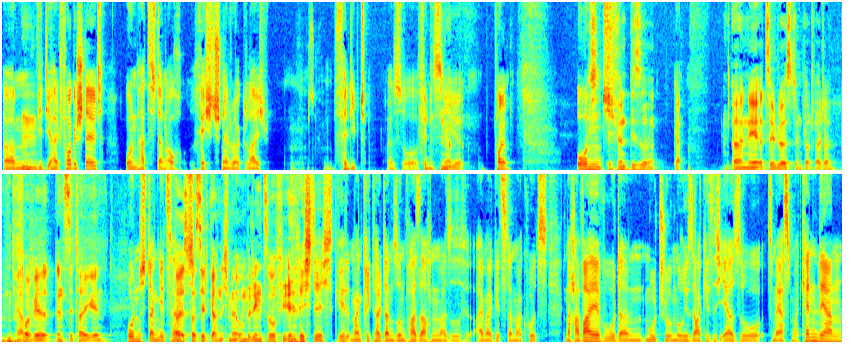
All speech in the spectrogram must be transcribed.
ähm, mhm. wird ihr halt vorgestellt und hat sich dann auch recht schnell oder gleich verliebt. Also findet sie ja. toll. Und ich, ich finde diese. Ja. Äh, nee, erzähl du erst den Plot weiter, bevor ja. wir ins Detail gehen. Und dann geht's halt. Weil es passiert gar nicht mehr unbedingt so viel. Richtig. Geht, man kriegt halt dann so ein paar Sachen. Also einmal geht's dann mal kurz nach Hawaii, wo dann Mucho und Morisaki sich eher so zum ersten Mal kennenlernen.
